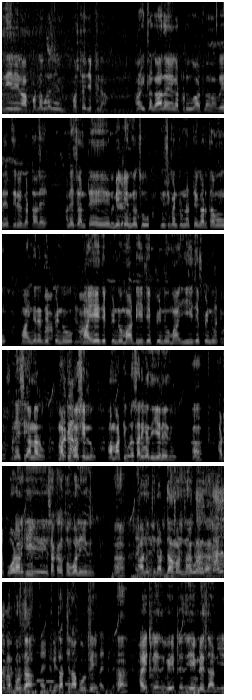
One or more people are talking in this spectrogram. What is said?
ఇది నేను అప్పట్లో కూడా నేను ఫస్టే చెప్పిన. ఆ, ఇట్లా కాదాయ కట్టుడు అట్లా వేరే తీరు కట్టాలి. అనేసి అంటే మీకేం తెలుసు? ఇన్సిమెంట్ ఉన్నట్టే కడతాము. మా ఇంజనీర్ చెప్పిండు మా ఏ చెప్పిండు మా డి చెప్పిండు మా ఈ చెప్పిండు అనేసి అన్నారు. మట్టి పోసిళ్ళు. ఆ మట్టి కూడా సరిగా తీయలేదు? అటు పోవడానికి చక్కగా తవ్వలేదు ఆ? నుంచి నడుదామన్నా కూడా ఆ బురద. ఇటు వచ్చినా బురదే? హైట్ లేదు వెయిట్ లేదు ఏం లేదు దానికి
